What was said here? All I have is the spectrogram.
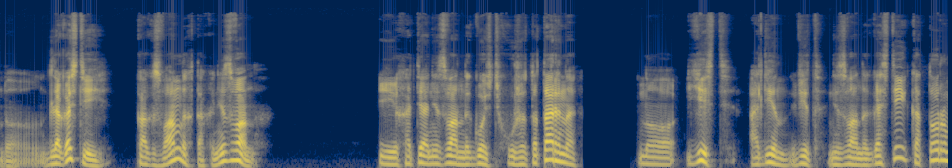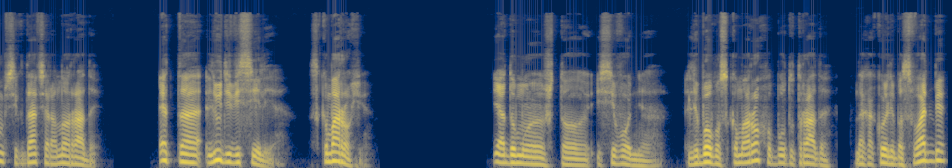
Да, для гостей, как званных, так и незваных. И хотя незваный гость хуже татарина, но есть один вид незваных гостей, которым всегда все равно рады. Это люди веселья, скоморохи. Я думаю, что и сегодня любому скомороху будут рады на какой-либо свадьбе,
